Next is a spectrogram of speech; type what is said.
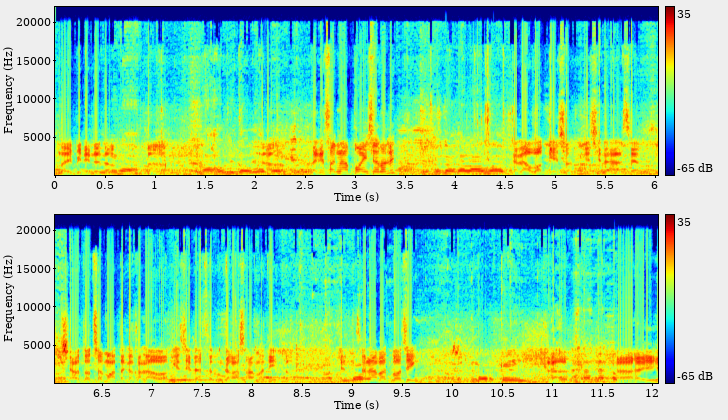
naibili na daw. na. Ah. Nahuli daw Ah. kami. Taga saan nga po kayo sir ulit? Nagkakalawag. Kalawag, Quezon. Yun sila sir. Shoutout sa mga taga Kalawag. Yun sila sir magkakasama dito. Salamat bossing. 4K. Ah. Ay.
